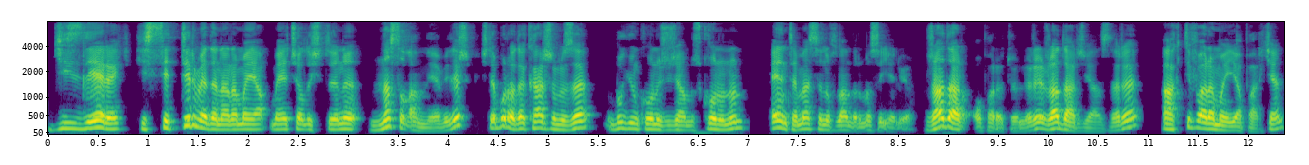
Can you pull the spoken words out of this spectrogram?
gizleyerek, hissettirmeden arama yapmaya çalıştığını nasıl anlayabilir? İşte burada karşımıza bugün konuşacağımız konunun en temel sınıflandırması geliyor. Radar operatörleri, radar cihazları aktif aramayı yaparken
